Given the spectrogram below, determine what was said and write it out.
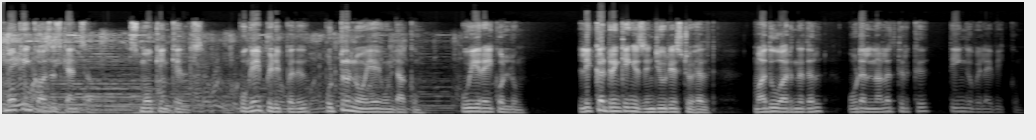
Smoking causes cancer smoking kills புகைப்பிடிப்பது புற்றுநோயை உண்டாக்கும். உயிரை கொல்லும். Liquor drinking is injurious to health மது அருந்துதல் உடல் நலத்திற்கு தீங்கு விளைவிக்கும்.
